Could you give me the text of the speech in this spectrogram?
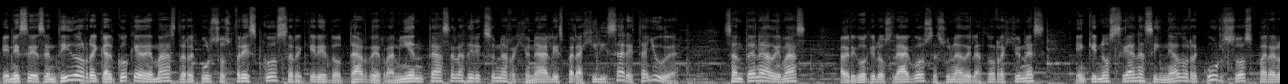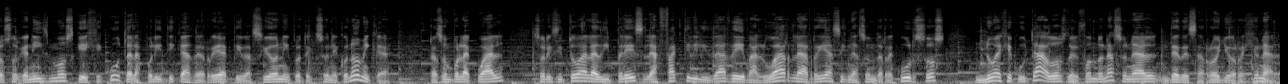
En ese sentido, recalcó que además de recursos frescos, se requiere dotar de herramientas a las direcciones regionales para agilizar esta ayuda. Santana además agregó que Los Lagos es una de las dos regiones en que no se han asignado recursos para los organismos que ejecutan las políticas de reactivación y protección económica, razón por la cual solicitó a la DIPRES la factibilidad de evaluar la reasignación de recursos no ejecutados del Fondo Nacional de Desarrollo Regional.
